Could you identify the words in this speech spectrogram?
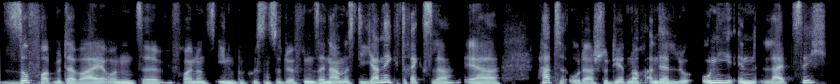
sofort mit dabei und äh, wir freuen uns, ihn begrüßen zu dürfen. Sein Name ist Yannick Drexler. Er hat oder studiert noch an der Uni in Leipzig.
